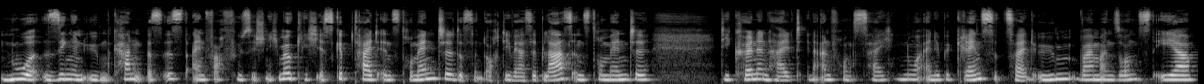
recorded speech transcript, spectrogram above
nur singen üben kann. Das ist einfach physisch nicht möglich. Es gibt halt Instrumente, das sind auch diverse Blasinstrumente, die können halt in Anführungszeichen nur eine begrenzte Zeit üben, weil man sonst eher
